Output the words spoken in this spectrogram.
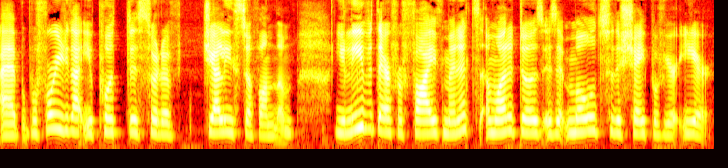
uh, but before you do that, you put this sort of jelly stuff on them. You leave it there for five minutes, and what it does is it molds to the shape of your ear.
